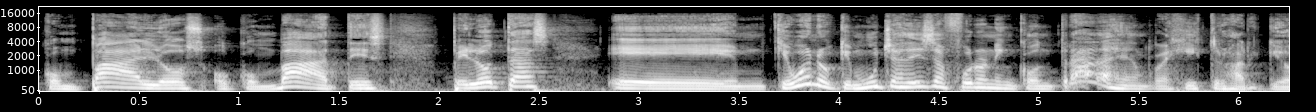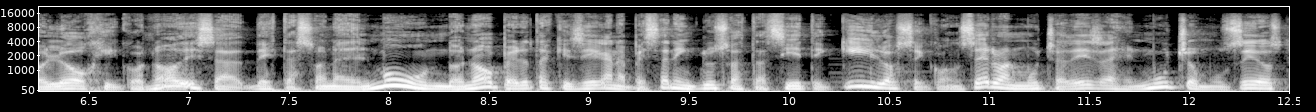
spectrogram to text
con palos o combates, pelotas eh, que bueno, que muchas de ellas fueron encontradas en registros arqueológicos ¿no? de, esa, de esta zona del mundo, ¿no? pelotas que llegan a pesar incluso hasta 7 kilos, se conservan muchas de ellas en muchos museos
